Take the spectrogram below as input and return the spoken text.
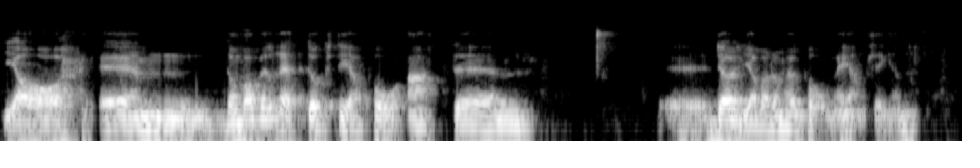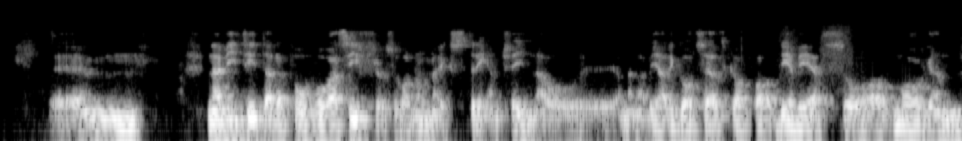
Ja, eh, de var väl rätt duktiga på att ehm, eh, dölja vad de höll på med egentligen. Ehm, när vi tittade på våra siffror så var de extremt fina och eh, jag menar, vi hade gott sällskap av DVS och av Morgan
